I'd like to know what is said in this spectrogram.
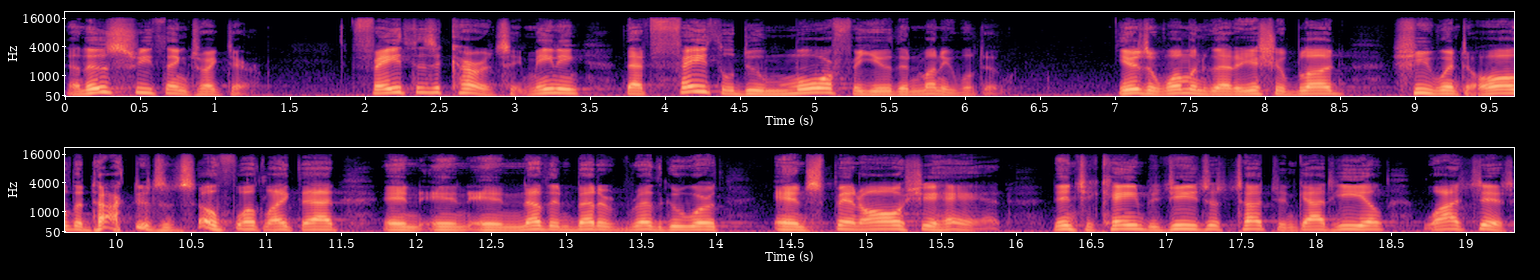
Now, those three things right there. Faith is a currency, meaning that faith will do more for you than money will do. Here's a woman who had an issue of blood. She went to all the doctors and so forth like that, and, and, and nothing better, rather good worth, and spent all she had. Then she came to Jesus, touched, and got healed. Watch this.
